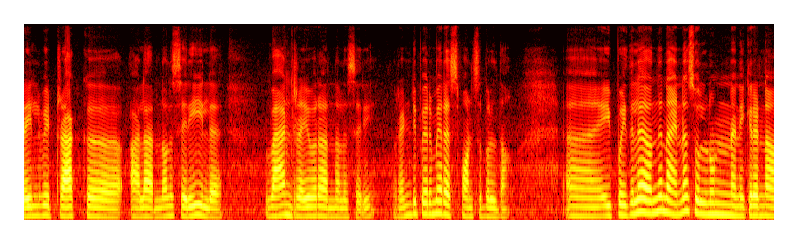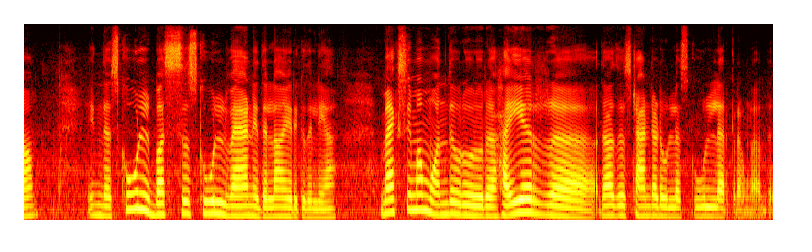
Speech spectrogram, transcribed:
ரயில்வே ட்ராக் ஆளாக இருந்தாலும் சரி இல்லை வேன் டிரைவராக இருந்தாலும் சரி ரெண்டு பேருமே ரெஸ்பான்சிபிள் தான். இப்போ இதில் வந்து நான் என்ன சொல்லணும்னு நினைக்கிறேன்னா இந்த ஸ்கூல் பஸ்ஸு ஸ்கூல் வேன் இதெல்லாம் இருக்குது இல்லையா? மேக்ஸிமம் வந்து ஒரு ஒரு ஹையர் அதாவது ஸ்டாண்டர்ட் உள்ள ஸ்கூலில் இருக்கிறவங்க வந்து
